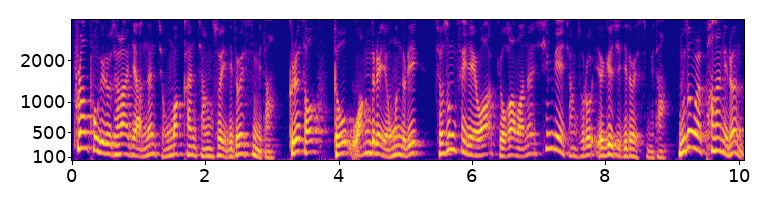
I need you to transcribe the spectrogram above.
풀한 포기도 자라지 않는 적막한 장소이기도 했습니다. 그래서 더욱 왕들의 영혼들이 저승세계와 교감하는 신비의 장소로 여겨지기도 했습니다. 무덤을 파는 일은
